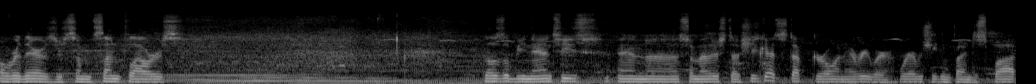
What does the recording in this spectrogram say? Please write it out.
Over there is there's some sunflowers. Those will be Nancy's and uh, some other stuff. She's got stuff growing everywhere, wherever she can find a spot.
